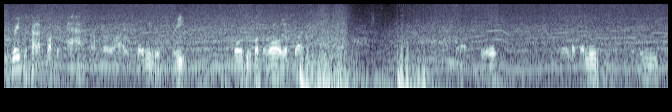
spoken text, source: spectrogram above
This race is kind of fucking ass, I'm not gonna lie. Told me to go straight. Going through the fucking wall, yes, why? That's it. And that's what I need.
